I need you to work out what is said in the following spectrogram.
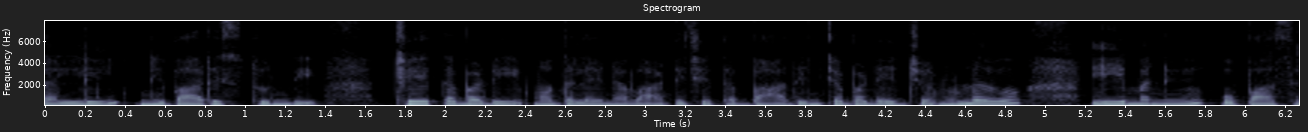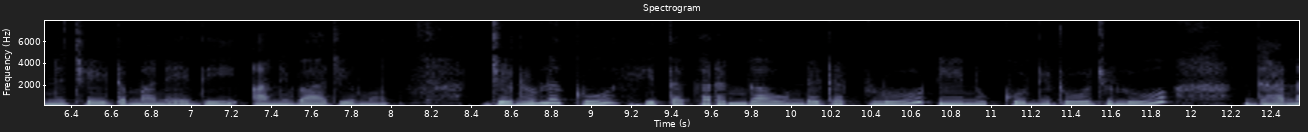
తల్లి నివారిస్తుంది. చేతబడి మొదలైన వాటి చేత బాధించబడే జనులు ఈమెను ఉపాసన చేయటం అనేది అనివార్యము. జనులకు హితకరంగా ఉండేటట్లు నేను కొన్ని రోజులు ధన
